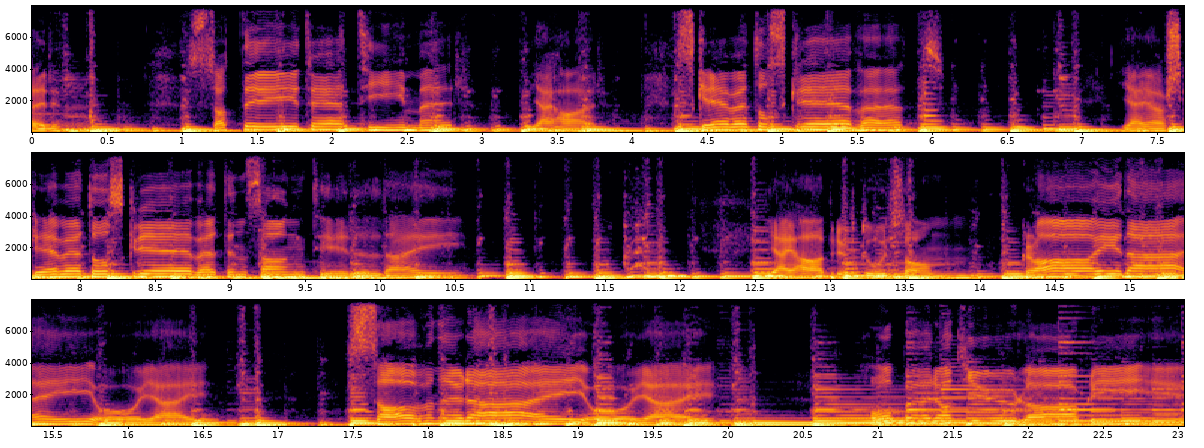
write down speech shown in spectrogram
Har det i tre timer. Jeg har skrevet og skrevet. Jeg har skrevet og skrevet en sang til deg. Jeg har brukt ord som glad i deg, og jeg savner deg, og jeg håper at jula blir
